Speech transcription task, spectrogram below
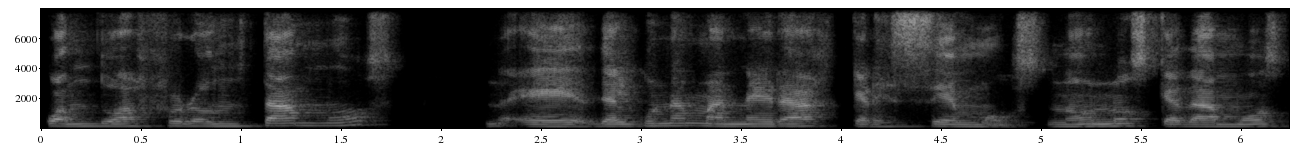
cuando afrontamos, eh, de alguna manera crecemos, no nos quedamos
